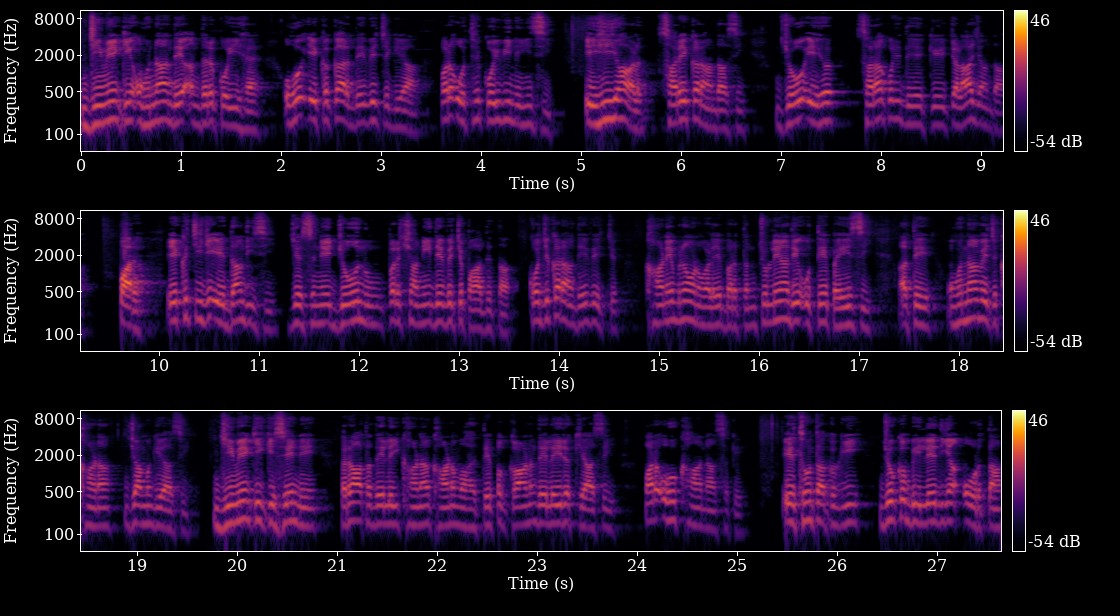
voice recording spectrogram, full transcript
ਜਿਵੇਂ ਕਿ ਉਹਨਾਂ ਦੇ ਅੰਦਰ ਕੋਈ ਹੈ, ਉਹ ਇੱਕ ਘਰ ਦੇ ਵਿੱਚ ਗਿਆ, ਪਰ ਉੱਥੇ ਕੋਈ ਵੀ ਨਹੀਂ ਸੀ। ਇਹੀ ਹਾਲ ਸਾਰੇ ਘਰਾਂ ਦਾ ਸੀ, ਜੋ ਇਹ ਸਾਰਾ ਕੁਝ ਦੇਖ ਕੇ ਚਲਾ ਜਾਂਦਾ। ਪਰ ਇੱਕ ਚੀਜ਼ ਇਦਾਂ ਦੀ ਸੀ ਜਿਸ ਨੇ ਜੋ ਨੂੰ ਪਰੇਸ਼ਾਨੀ ਦੇ ਵਿੱਚ ਪਾ ਦਿੱਤਾ। ਕੁਝ ਘਰਾਂ ਦੇ ਵਿੱਚ ਖਾਣੇ ਬਣਾਉਣ ਵਾਲੇ ਬਰਤਨ ਚੁੱਲ੍ਹਿਆਂ ਦੇ ਉੱਤੇ ਪਏ ਸੀ ਅਤੇ ਉਹਨਾਂ ਵਿੱਚ ਖਾਣਾ ਜੰਮ ਗਿਆ ਸੀ। ਜਿਵੇਂ ਕਿ ਕਿਸੇ ਨੇ ਰਾਤ ਦੇ ਲਈ ਖਾਣਾ ਖਾਣ ਵਾਸਤੇ ਪਕਾਉਣ ਦੇ ਲਈ ਰੱਖਿਆ ਸੀ, ਪਰ ਉਹ ਖਾ ਨਾ ਸਕੇ। ਇਥੋਂ ਤੱਕ ਕਿ ਜੋ ਕਬੀਲੇ ਦੀਆਂ ਔਰਤਾਂ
